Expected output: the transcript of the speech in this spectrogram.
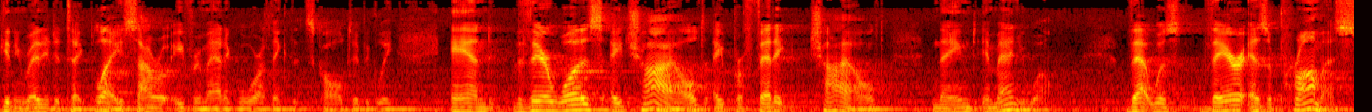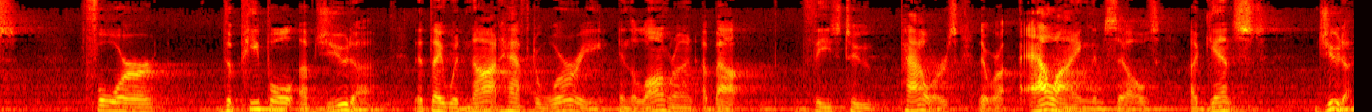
getting ready to take place, Syro-Ephraimitic War, I think that's called typically. And there was a child, a prophetic child named Emmanuel, that was there as a promise for the people of Judah that they would not have to worry in the long run about these two powers that were allying themselves against Judah.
